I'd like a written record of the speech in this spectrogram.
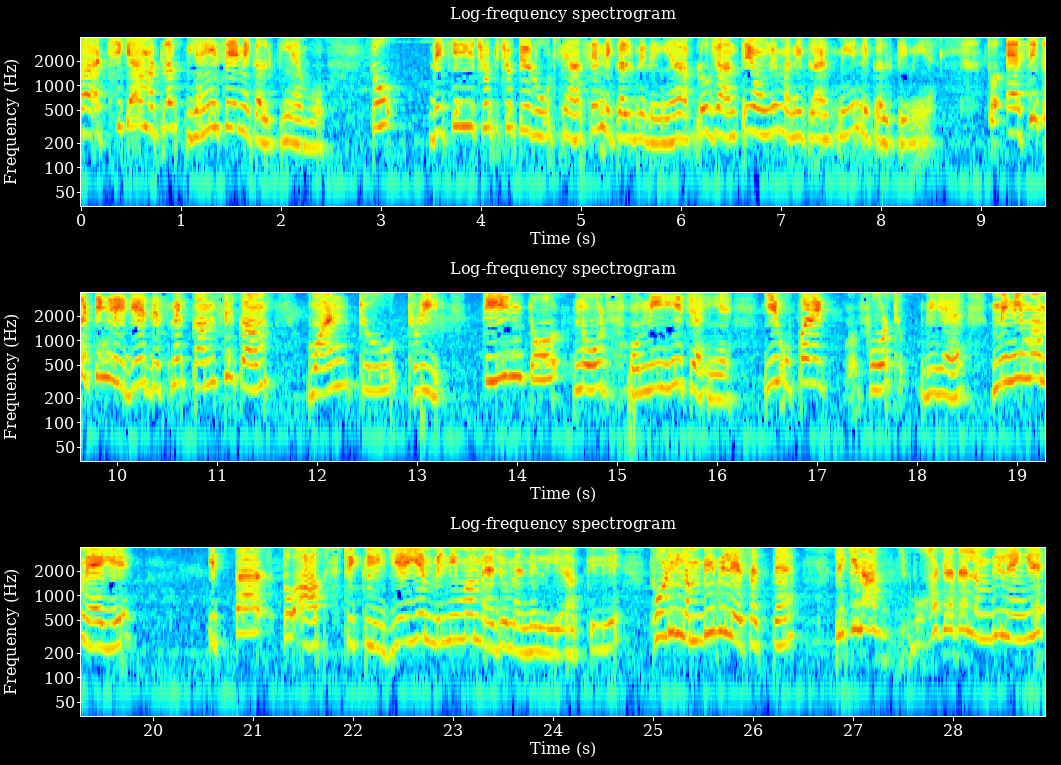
अच्छी क्या मतलब यहीं से निकलती हैं वो। तो देखिए, ये छोटे छोटे रूट्स यहाँ से निकल भी रही हैं। आप लोग जानते होंगे मनी प्लांट में ये निकलती भी हैं। तो ऐसी कटिंग लीजिए, जिसमें कम से कम वन टू थ्री तीन तो नोड्स होनी ही चाहिए। ये ऊपर एक फोर्थ भी है। मिनिमम है ये। इतना तो आप स्टिक लीजिए। ये मिनिमम है जो मैंने लिया आपके लिए। थोड़ी लंबी भी ले सकते हैं, लेकिन आप बहुत ज़्यादा लंबी लेंगे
